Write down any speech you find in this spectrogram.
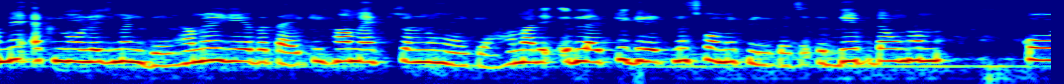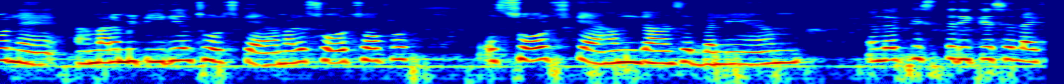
हमें एक्नोलेजमेंट दें। हमें ये बताए कि हम एक्चुअल में हैं क्या? हमारे लाइफ की ग्रेटनेस को हमें फील कर सके। डीप डाउन हम कौन है? हमारा मटेरियल सोर्स क्या है? हमारा सोर्स ऑफ़ सोर्स क्या है? हम जहाँ से बने हैं, हम मतलब किस तरीके से लाइफ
